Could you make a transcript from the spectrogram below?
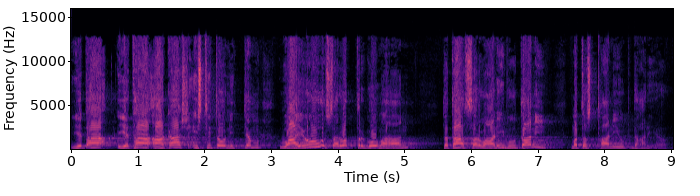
यथा यथा आकाश स्थितो नित्यम वायु सर्वत्र गो महान, तथा सर्वाणी भूतानी, मतस्थानी उपधार्य।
